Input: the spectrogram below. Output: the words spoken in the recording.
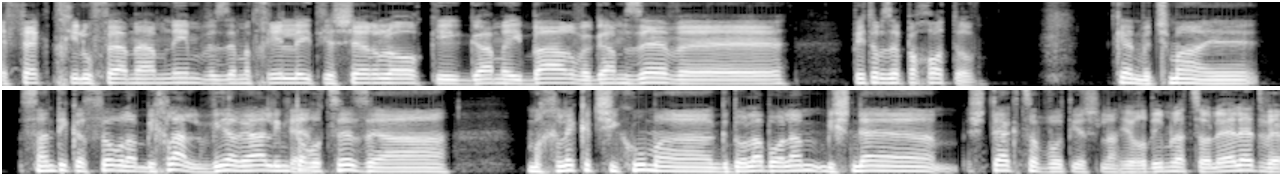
אפקט חילופי המאמנים וזה מתחיל להתיישר לו כי גם איבר וגם זה ופתאום זה פחות טוב. כן ותשמע אה, סנטי קסורלה בכלל ויה ריאל אם כן. אתה רוצה זה המחלקת שיקום הגדולה בעולם בשני שתי הקצוות יש לה. יורדים לצוללת ו...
